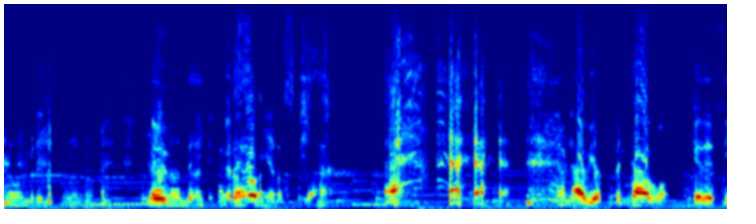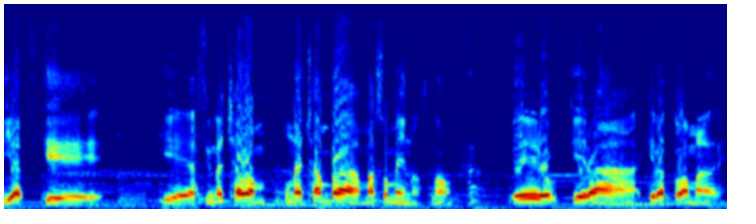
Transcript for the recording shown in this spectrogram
no, hombre, no, no. Ya, no, no, no, Este, no, pero- mierda. Había otro chavo que decías que, que hacía una chava, una chamba más o menos, ¿no? Pero que era, que era toda madre.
